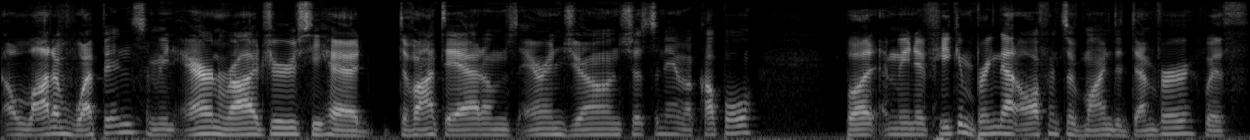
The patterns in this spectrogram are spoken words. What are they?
a lot of weapons. I mean, Aaron Rodgers, he had Davante Adams, Aaron Jones, just to name a couple. But I mean, if he can bring that offensive mind to Denver with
